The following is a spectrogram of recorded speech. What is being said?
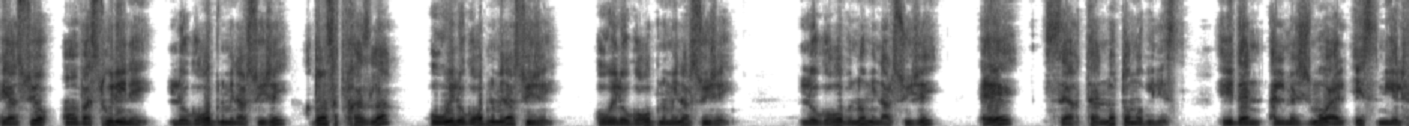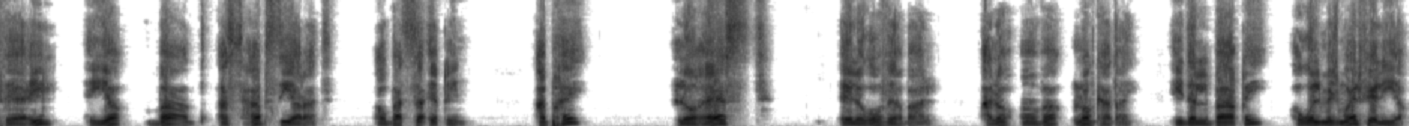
Bien sûr, on va souligner le groupe nominal sujet. Dans cette phrase-là, où est le groupe nominal sujet Où est le groupe nominal sujet Le groupe nominal sujet est certains automobilistes إذا المجموعة الاسمية الفاعل هي بعض أصحاب السيارات أو بعض السائقين Après, le reste est le groupe verbal. Alors on va l'encadrer. إذا الباقي هو المجموعة الفعلية.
